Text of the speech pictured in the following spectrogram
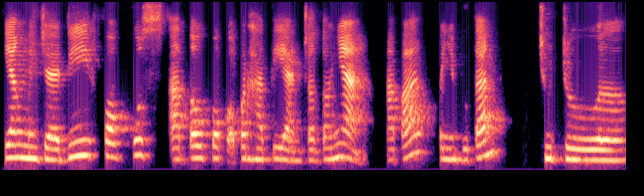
yang menjadi fokus atau pokok perhatian. Contohnya apa? Penyebutan judul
